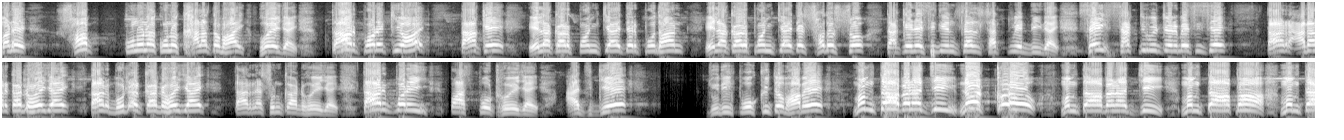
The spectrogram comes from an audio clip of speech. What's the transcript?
মানে সব কোনো না কোনো খালাতো ভাই হয়ে যায়। তারপরে কি হয়? তাকে এলাকার পঞ্চায়েতের প্রধান, এলাকার পঞ্চায়েতের সদস্য তাকে রেসিডেন্সিয়াল সার্টিফিকেট দিয়ে দেয়। সেই সার্টিফিকেটের বেসিসে তার আধার কার্ড হয়ে যায়, তার ভোটার কার্ড হয়ে যায়, তার রেশন কার্ড হয়ে যায়, তারপরেই পাসপোর্ট হয়ে যায়। আজকে যদি প্রকৃতভাবে মমতা ব্যানার্জি নোট করো, মমতা ব্যানার্জি, মমতা আপা, মমতা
